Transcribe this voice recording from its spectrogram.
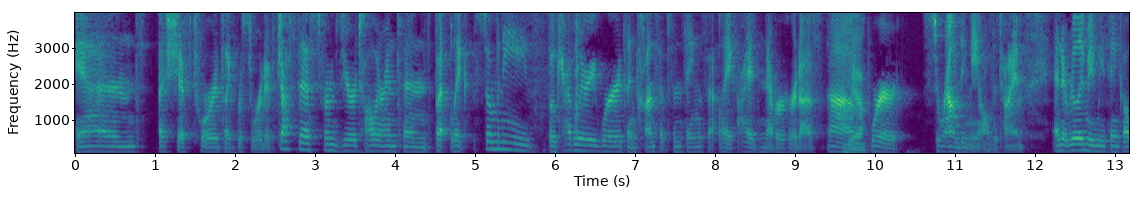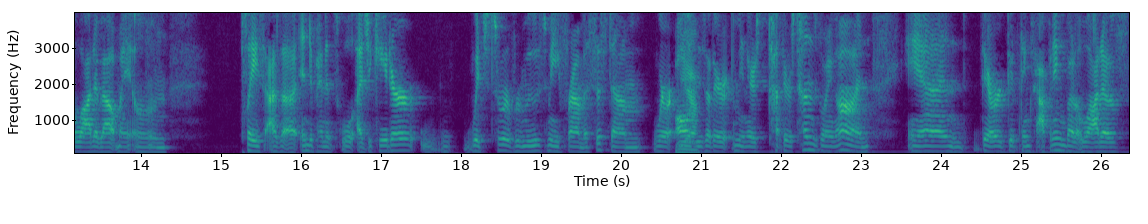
and a shift towards like restorative justice from zero tolerance and but like so many vocabulary words and concepts and things that like i had never heard of um, Yeah. were surrounding me all the time and it really made me think a lot about my own place as an independent school educator which sort of removes me from a system where all Yeah. these other i mean there's t- there's tons going on and there are good things happening but a lot of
